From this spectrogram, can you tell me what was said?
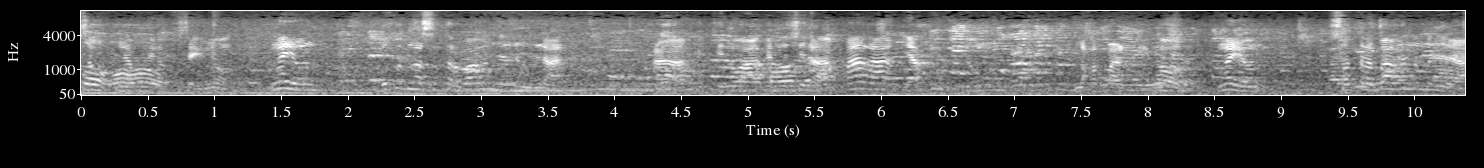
so, oo. oh, sa inyo. Ngayon, bukod na sa trabaho nila nila, uh, tinawagan din sila para yakit yung nakapark dito. Ngayon, sa trabaho naman nila,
